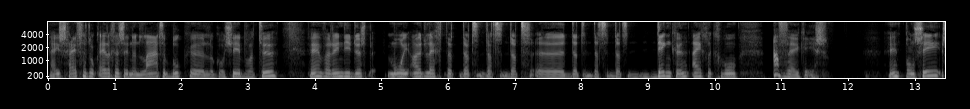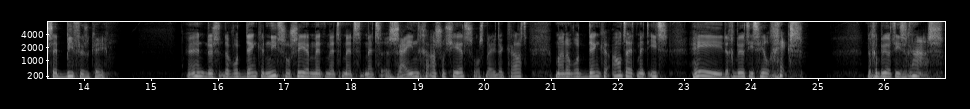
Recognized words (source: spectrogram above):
Hij schrijft het ook ergens in een later boek, uh, Le Gaucher Boiteux, hè, waarin hij dus mooi uitlegt dat, dat, dat, dat, uh, dat, dat, dat denken eigenlijk gewoon afwijken is. Hè, penser, c'est bifurquer. Dus er wordt denken niet zozeer met, met, met, met zijn geassocieerd, zoals bij Descartes, maar er wordt denken altijd met iets, hé, hey, er gebeurt iets heel geks. Er gebeurt iets raars.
